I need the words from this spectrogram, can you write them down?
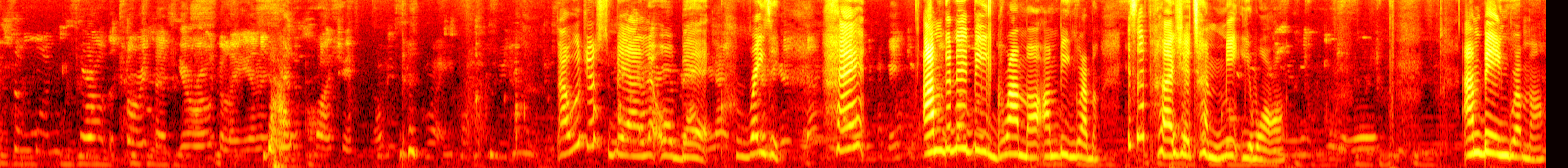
If someone throughout the story said you're ugly and it's just like That would just be a little bit crazy. Hey, I'm gonna be grandma. I'm being grandma. It's a pleasure to meet you all. I'm being grandma. No,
